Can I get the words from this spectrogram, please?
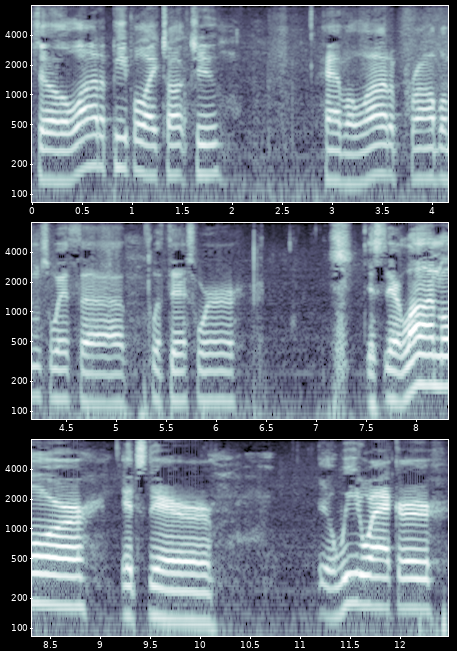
So a lot of people I talk to have a lot of problems with uh, with this where it's their lawnmower, it's their weed whacker,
